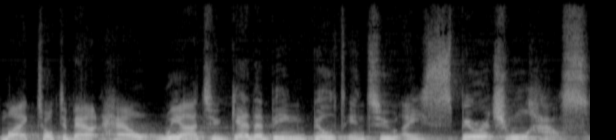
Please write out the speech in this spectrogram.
Mike talked about how we are together being built into a spiritual house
